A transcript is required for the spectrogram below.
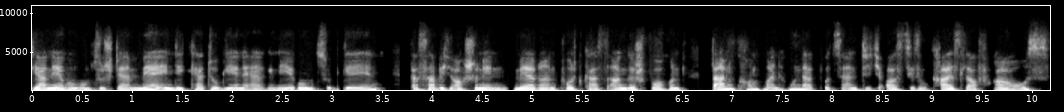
die Ernährung umzustellen, mehr in die ketogene Ernährung zu gehen, das habe ich auch schon in mehreren Podcasts angesprochen, dann kommt man hundertprozentig aus diesem Kreislauf raus.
